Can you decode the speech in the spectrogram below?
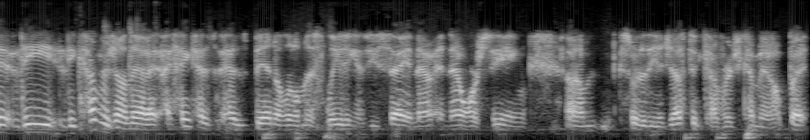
the, the the coverage on that, I, I think, has has been a little misleading, as you say. And now and now we're seeing um, sort of the adjusted coverage come out. But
